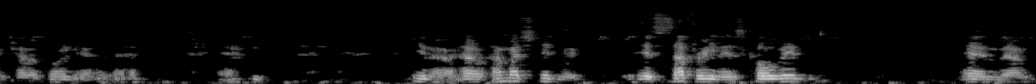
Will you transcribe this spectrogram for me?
in California. And, uh, and, you know, how, how much did we, his suffering is COVID. And, um,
